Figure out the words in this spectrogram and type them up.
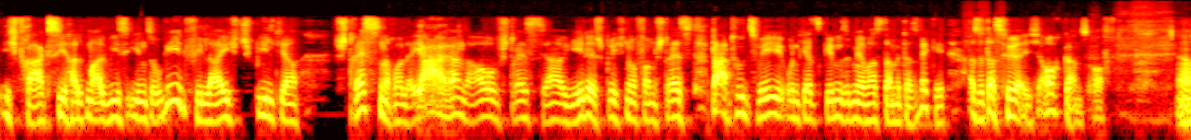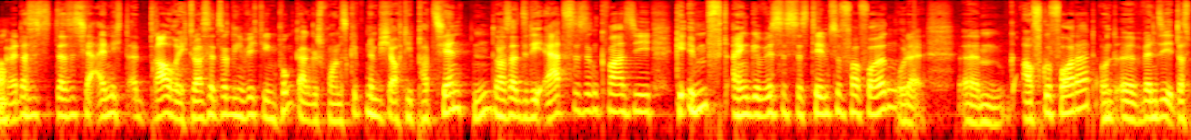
ich frage Sie halt mal, wie es Ihnen so geht. Vielleicht spielt ja Stress eine Rolle. Ja, hören Sie auf, Stress, ja, jeder spricht nur vom Stress, da tut's weh und jetzt geben Sie mir was, damit das weggeht. Also das höre ich auch ganz oft. Ja. Aber das ist, das ist ja eigentlich traurig. Du hast jetzt wirklich einen wichtigen Punkt angesprochen. Es gibt nämlich auch die Patienten. Du hast also die Ärzte sind quasi geimpft, ein gewisses System zu verfolgen oder ähm, aufgefordert. Und äh, wenn sie das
